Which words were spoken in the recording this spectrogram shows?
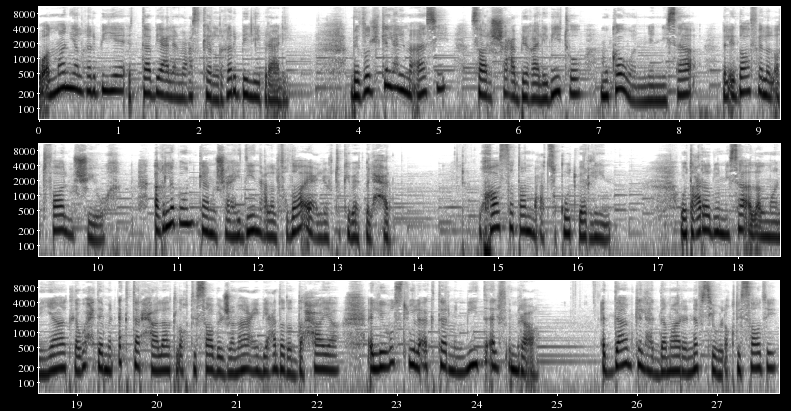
وألمانيا الغربية التابعة للمعسكر الغربي الليبرالي. بظل كل هالمآسي صار الشعب بغالبيته مكون من النساء بالإضافة للأطفال والشيوخ. أغلبهم كانوا شاهدين على الفظائع اللي ارتكبت بالحرب وخاصة بعد سقوط برلين. وتعرضوا النساء الألمانيات لوحدة من أكثر حالات الاغتصاب الجماعي بعدد الضحايا اللي وصلوا لأكثر من مئة ألف امرأة. قدام كل هالدمار النفسي والاقتصادي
